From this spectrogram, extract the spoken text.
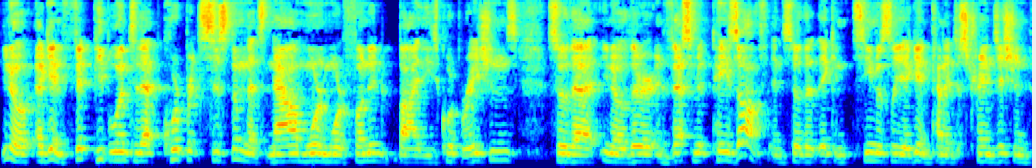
you know, again, fit people into that corporate system that's now more and more funded by these corporations so that, you know, their investment pays off and so that they can seamlessly, again, kind of just transition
